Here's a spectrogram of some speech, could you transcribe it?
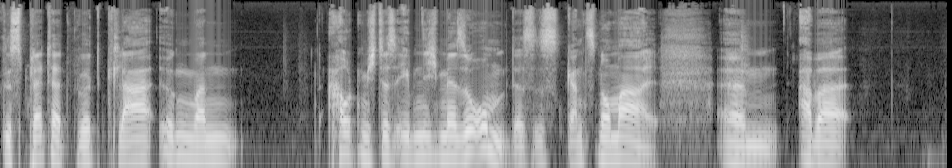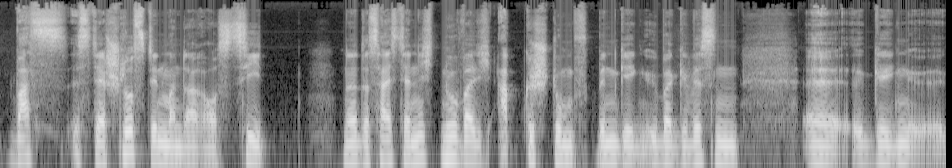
gesplattert wird, klar, irgendwann haut mich das eben nicht mehr so um. Das ist ganz normal. Ähm, aber was ist der Schluss, den man daraus zieht? Ne, das heißt ja nicht nur, weil ich abgestumpft bin gegenüber gewissen, äh, gegen äh,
